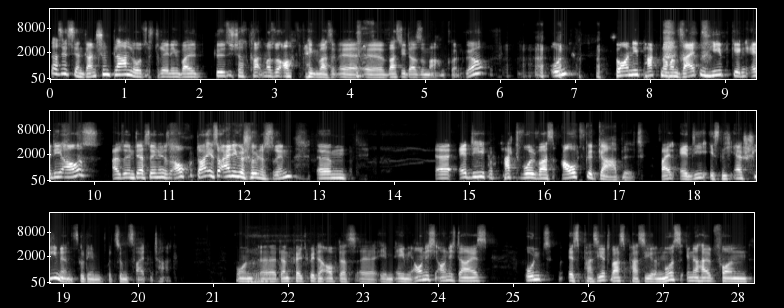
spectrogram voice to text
das ist ja ein ganz schön planloses Training, weil Jill sich das gerade mal so ausdenkt, was, äh, äh, was sie da so machen können. Ja? Und Shawnee packt noch einen Seitenhieb gegen Eddie aus. Also in der Szene ist auch, da ist einiges Schönes drin. Ähm, äh, Eddie hat wohl was aufgegabelt, weil Eddie ist nicht erschienen zu dem, zum zweiten Tag. Und äh, dann fällt später auf, dass äh, eben Amy auch nicht, auch nicht da ist. Und es passiert, was passieren muss, innerhalb von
